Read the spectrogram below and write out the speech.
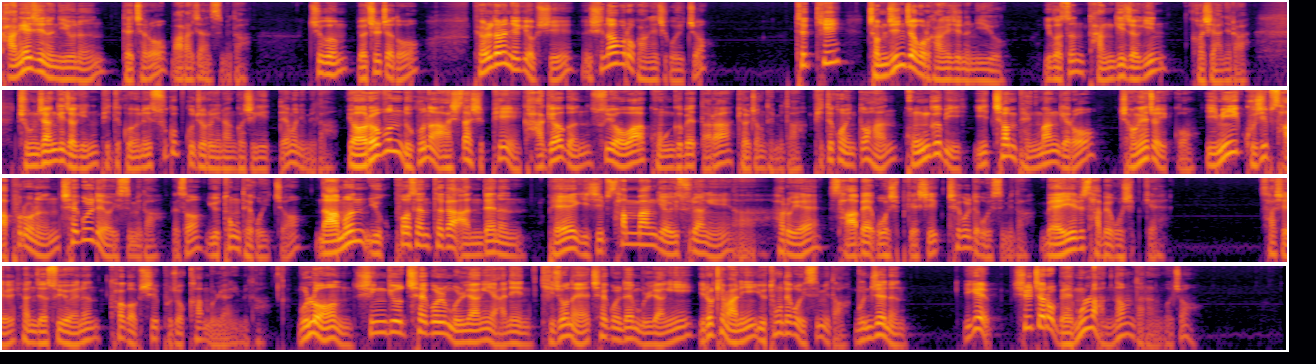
강해지는 이유는 대체로 말하지 않습니다. 지금 며칠째도 별다른 얘기 없이 신압으로 강해지고 있죠. 특히 점진적으로 강해지는 이유. 이것은 단기적인 것이 아니라 중장기적인 비트코인의 수급 구조로 인한 것이기 때문입니다. 여러분 누구나 아시다시피 가격은 수요와 공급에 따라 결정됩니다. 비트코인 또한 공급이 2100만 개로 정해져 있고 이미 94%는 채굴되어 있습니다. 그래서 유통되고 있죠. 남은 6%가 안 되는 123만 개의 수량이 아, 하루에 450개씩 채굴되고 있습니다. 매일 450개. 사실 현재 수요에는 턱없이 부족한 물량입니다. 물론 신규 채굴 물량이 아닌 기존에 채굴된 물량이 이렇게 많이 유통되고 있습니다. 문제는 이게 실제로 매물로 안 나온다는 거죠.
